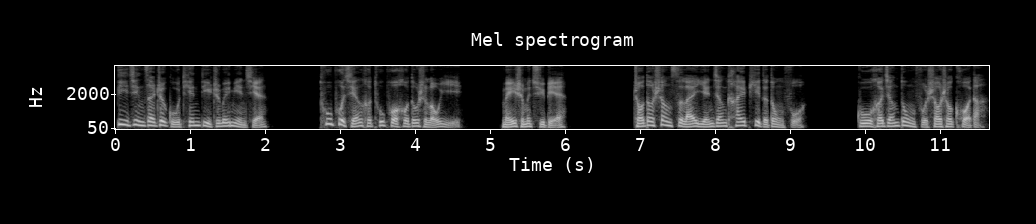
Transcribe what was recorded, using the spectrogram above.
毕竟在这股天地之威面前，突破前和突破后都是蝼蚁，没什么区别。找到上次来岩浆开辟的洞府，古河将洞府稍稍扩大，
